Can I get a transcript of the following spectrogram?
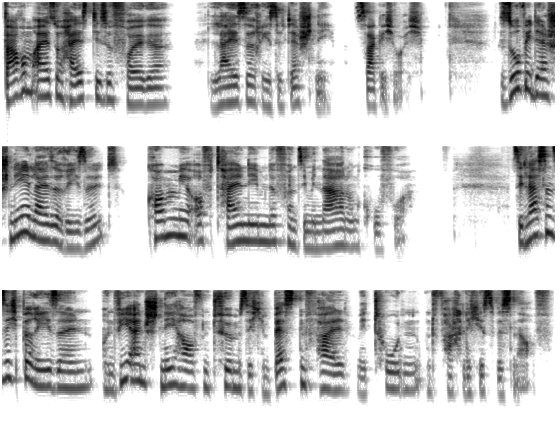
Warum also heißt diese Folge Leise rieselt der Schnee, sage ich euch. So wie der Schnee leise rieselt, kommen mir oft Teilnehmende von Seminaren und Co. vor. Sie lassen sich berieseln und wie ein Schneehaufen türmen sich im besten Fall Methoden und fachliches Wissen auf.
